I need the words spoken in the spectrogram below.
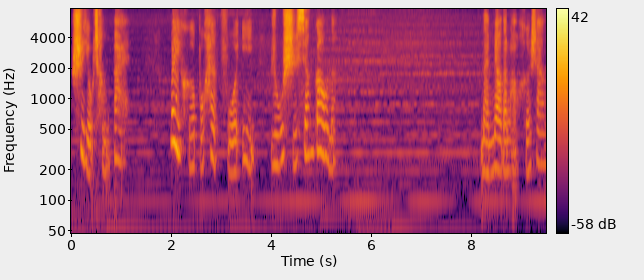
事有成败，为何不按佛意如实相告呢？南庙的老和尚。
